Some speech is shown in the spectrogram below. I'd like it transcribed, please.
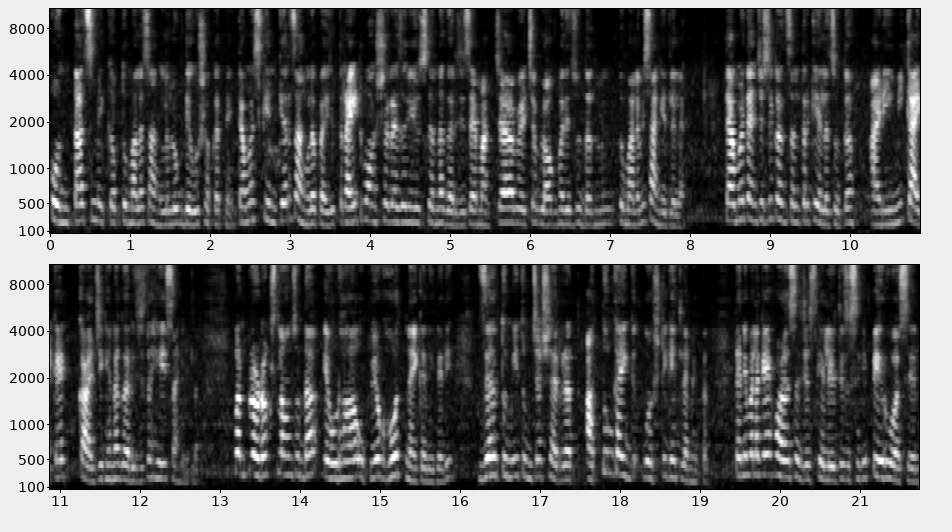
कोणताच मेकअप तुम्हाला चांगलं लुक देऊ शकत नाही. त्यामुळे स्किन केअर चांगलं पाहिजे. राईट मॉइश्चरायझर यूज करणं गरजेचं आहे. मागच्या वेळच्या ब्लॉगमध्ये सुद्धा मी तुम्हाला मी सांगितलेलं आहे. त्यामुळे त्यांच्याशी कन्सल्ट तर केलंच होतं. आणि मी काय काय काळजी घेणं गरजेचं हे सांगितलं. पण प्रोडक्ट्स लावून सुद्धा एवढा उपयोग होत नाही कधी कधी जर तुम्ही तुमच्या शरीरात आतून काही गोष्टी घेतल्या मिळतात त्यांनी मला काही फळं सजेस्ट केली होती जसं की पेरू असेल.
